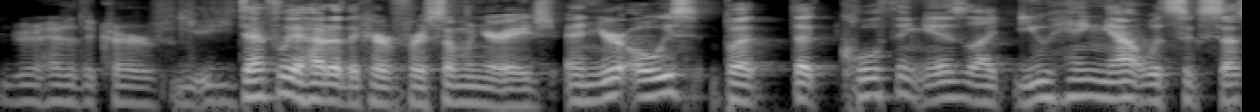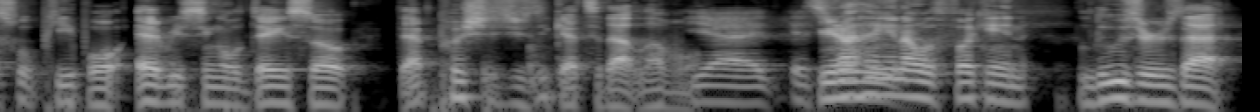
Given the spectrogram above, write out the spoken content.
You're ahead of the curve. you- you're definitely ahead of the curve for someone your age. And you're always but the cool thing is like you hang out with successful people every single day. So that pushes you to get to that level. Yeah, it's you're not hanging out with fucking losers that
